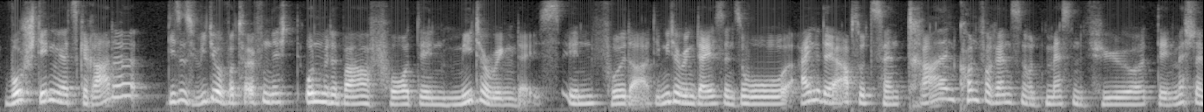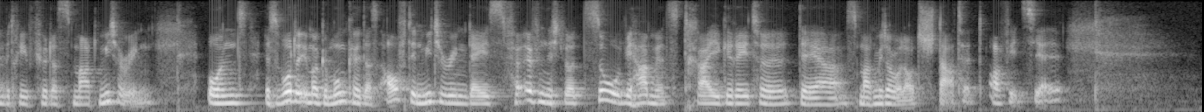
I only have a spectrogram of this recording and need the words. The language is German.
wo stehen wir jetzt gerade? Dieses Video wird veröffentlicht unmittelbar vor den Metering Days in Fulda. Die Metering Days sind so eine der absolut zentralen Konferenzen und Messen für den Messstellenbetrieb für das Smart Metering. Und es wurde immer gemunkelt, dass auf den Metering Days veröffentlicht wird, so, wir haben jetzt drei Geräte, der Smart Meter Rollout startet offiziell.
